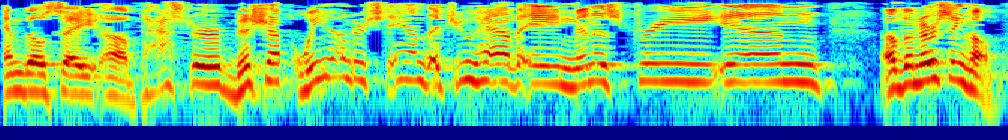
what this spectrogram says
and they'll say, uh, Pastor, Bishop, we understand that you have a ministry in uh, the nursing home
